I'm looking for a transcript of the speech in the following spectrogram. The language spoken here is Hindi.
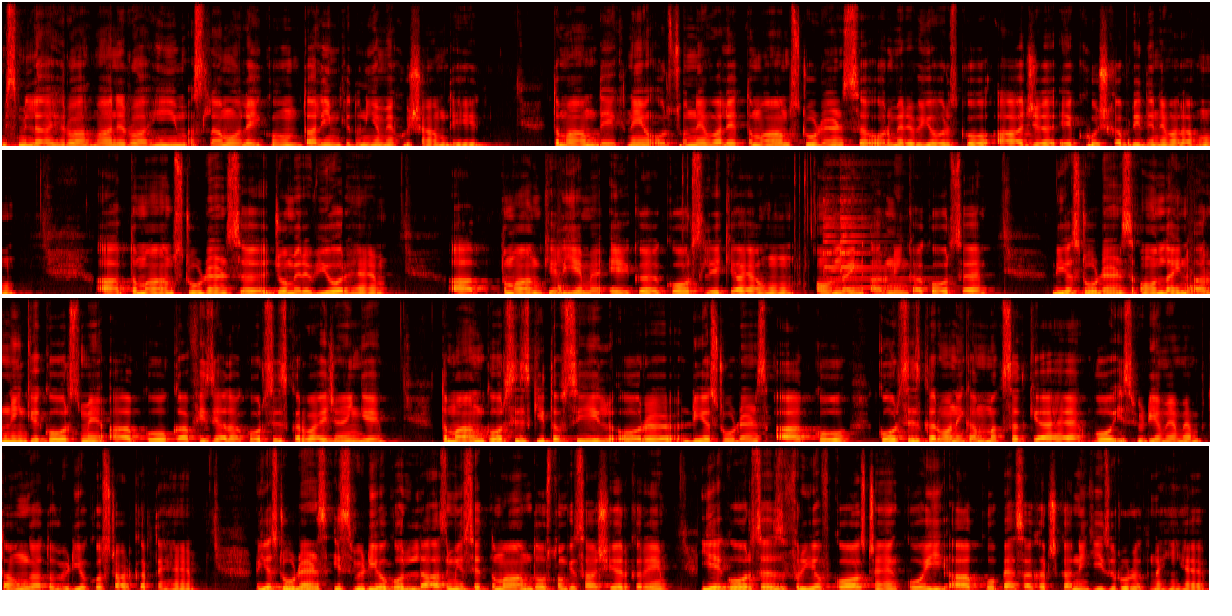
बसमीम अल्लाम तालीम की दुनिया में खुश आमदीद। तमाम देखने और सुनने वाले तमाम स्टूडेंट्स और मेरे व्यूअर्स को आज एक खुशखबरी देने वाला हूँ। आप तमाम स्टूडेंट्स जो मेरे व्यूअर हैं, आप तमाम के लिए मैं एक कोर्स लेके आया हूँ। ऑनलाइन अर्निंग का कोर्स है। डियर स्टूडेंट्स ऑनलाइन अर्निंग के कोर्स में आपको काफ़ी ज़्यादा कोर्सेज़ करवाए जाएँगे। तमाम कोर्सेज़ की तफसील और डियर स्टूडेंट्स आपको कोर्सेज़ करवाने का मकसद क्या है, वो इस वीडियो में मैं बताऊँगा तो वीडियो को स्टार्ट करते हैं। डियर स्टूडेंट्स इस वीडियो को लाजमी से तमाम दोस्तों के साथ शेयर करें। ये कोर्सेज़ फ्री ऑफ़ कॉस्ट हैं, कोई आपको पैसा खर्च करने की ज़रूरत नहीं है।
